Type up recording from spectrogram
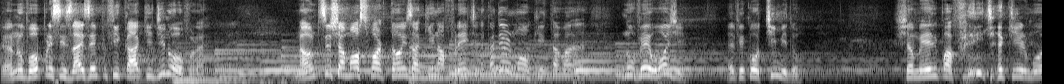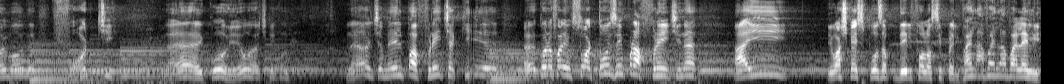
Eu não vou precisar exemplificar aqui de novo, né? Não, não preciso chamar os fortões aqui na frente. Né? Cadê o irmão que estava. Não veio hoje? Ele ficou tímido. Chamei ele para frente aqui, irmão, irmão, forte. Né? Ele correu, acho que. Né? Eu chamei ele para frente aqui. Quando eu falei, os fortões vêm para frente, né? Aí, eu acho que a esposa dele falou assim para ele: vai lá, vai lá, vai lá. Ele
